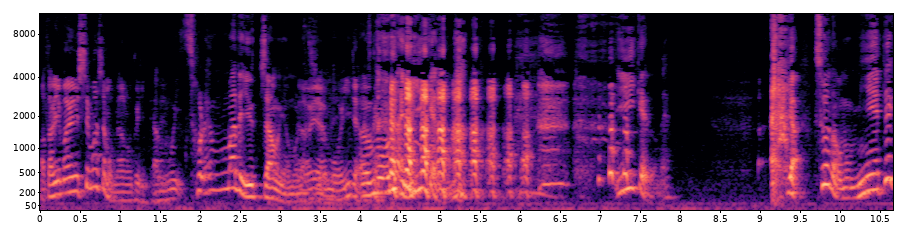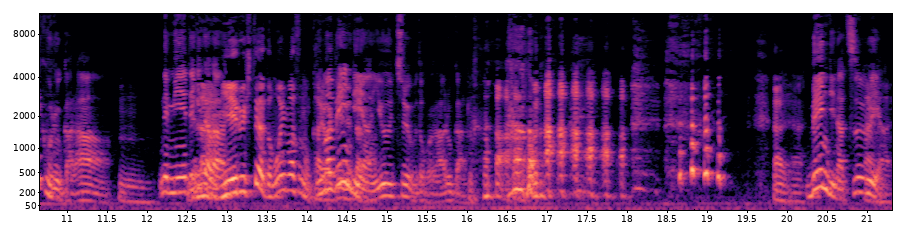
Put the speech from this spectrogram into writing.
当たり前にしてましたもんねあの時ってね。いやもうそれまで言っちゃうんやもうラジオで。いやもういいんじゃないですか。もうないいけどな。いいけどね。いやそういうのがもう見えてくるから。うん。で見えてきたいやら見える人やと思いますもん今便利やん YouTube とかがあるから はいはい。便利なツールやん、はい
